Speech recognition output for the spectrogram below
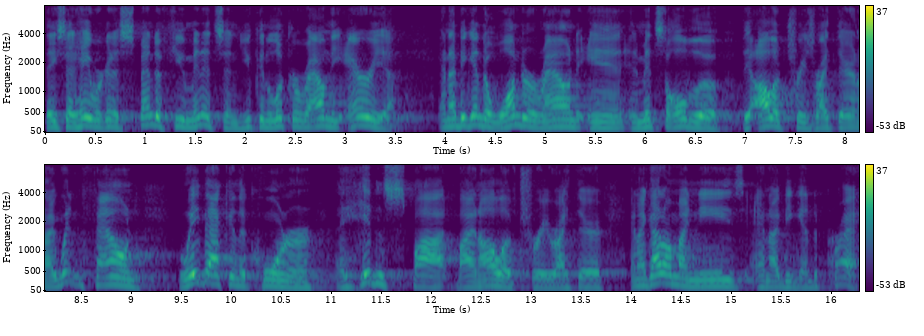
they said, Hey, we're going to spend a few minutes and you can look around the area. And I began to wander around in, amidst all the, the olive trees right there. And I went and found way back in the corner, a hidden spot by an olive tree right there. And I got on my knees and I began to pray.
